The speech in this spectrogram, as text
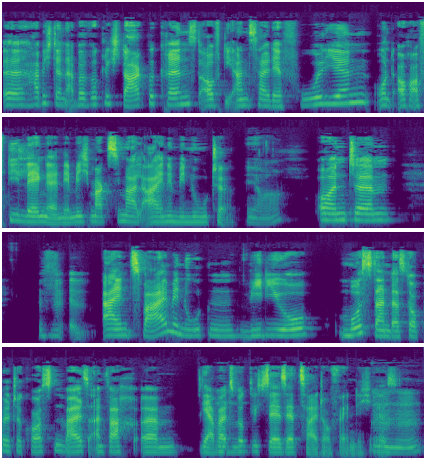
äh, habe ich dann aber wirklich stark begrenzt auf die Anzahl der Folien und auch auf die Länge, nämlich maximal eine Minute. Ja. Und ähm, ein zwei Minuten Video muss dann das Doppelte kosten, weil es einfach ähm, ja, weil es mhm. wirklich sehr, sehr zeitaufwendig ist. Mhm.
